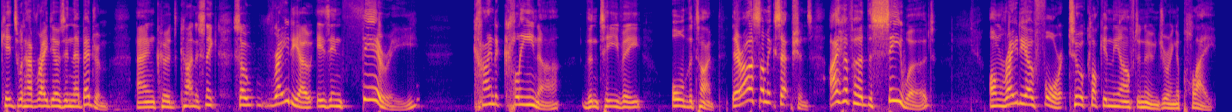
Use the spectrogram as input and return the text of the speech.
kids would have radios in their bedroom and could kind of sneak. So radio is in theory kind of cleaner than TV all the time. There are some exceptions. I have heard the C word on Radio 4 at two o'clock in the afternoon during a play.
